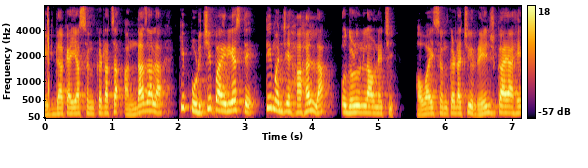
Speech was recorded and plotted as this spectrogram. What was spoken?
एकदा का या संकटाचा अंदाज आला की पुढची पायरी असते ती म्हणजे हा हल्ला उधळून लावण्याची. हवाई संकटाची रेंज काय आहे?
